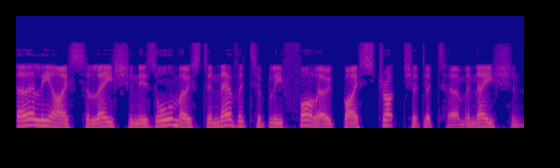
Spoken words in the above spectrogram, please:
Early isolation is almost inevitably followed by structure determination,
